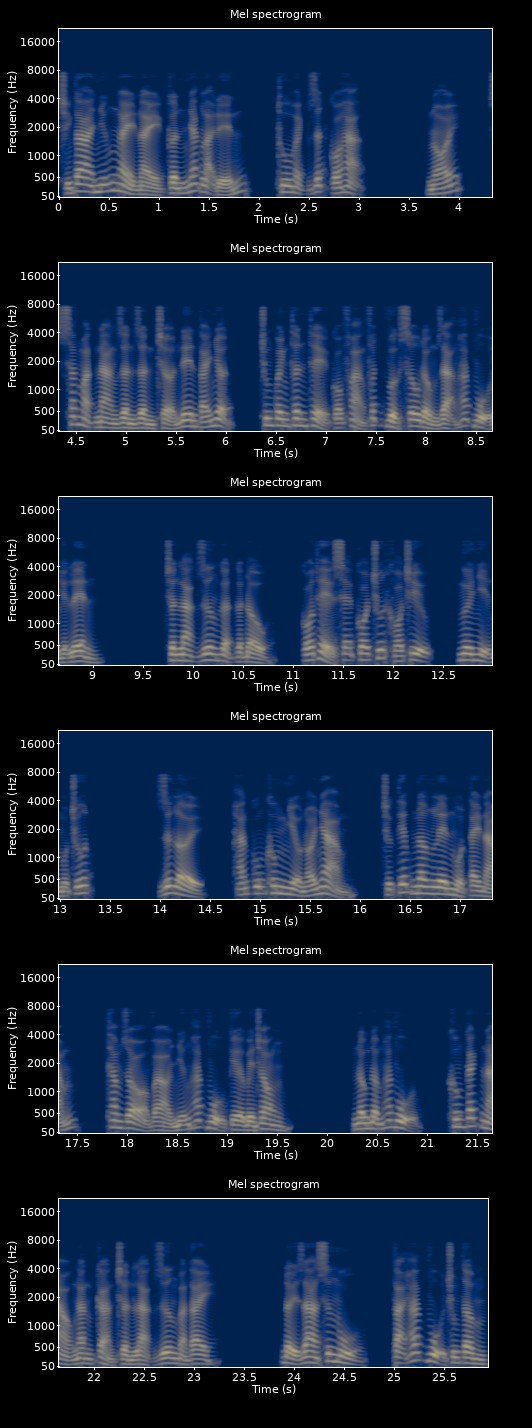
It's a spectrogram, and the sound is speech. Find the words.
chính ta những ngày này cân nhắc lại đến, thu hoạch rất có hạn. Nói, sắc mặt nàng dần dần trở nên tái nhợt, chung quanh thân thể có phảng phất vượt sâu đồng dạng hắc vụ hiện lên. Trần Lạc Dương gật gật đầu, có thể sẽ có chút khó chịu, ngươi nhịn một chút. Dứt lời, hắn cũng không nhiều nói nhảm, trực tiếp nâng lên một tay nắm, thăm dò vào những hắc vụ kia bên trong. Nông đậm hắc vụ, không cách nào ngăn cản Trần Lạc Dương bàn tay. Đẩy ra sương mù, tại hắc vụ trung tâm,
